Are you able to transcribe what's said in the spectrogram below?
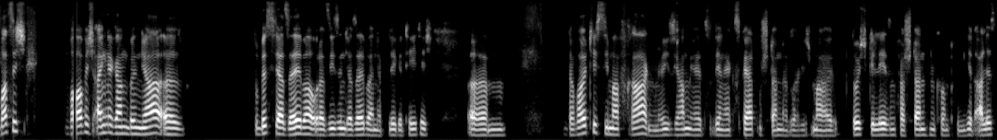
Was ich, worauf ich eingegangen bin, ja, äh, du bist ja selber oder Sie sind ja selber in der Pflege tätig. Ähm, da wollte ich Sie mal fragen. Ne? Sie haben ja jetzt den Expertenstandard, sage ich mal, durchgelesen, verstanden, komprimiert alles.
